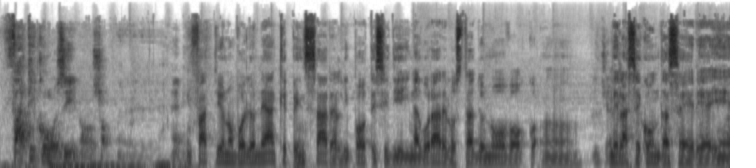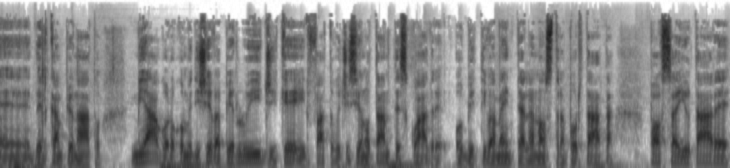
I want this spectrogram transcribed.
faticosi, non lo so. Eh. Infatti io non voglio neanche pensare all'ipotesi di inaugurare lo stadio nuovo uh, nella seconda serie eh, del campionato. Mi auguro, come diceva Pierluigi, che il fatto che ci siano tante squadre obiettivamente alla nostra portata possa aiutare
